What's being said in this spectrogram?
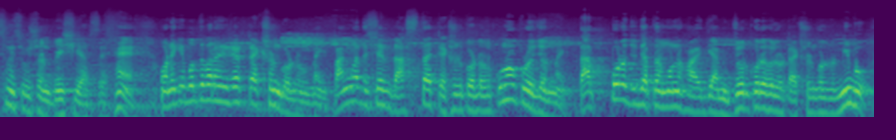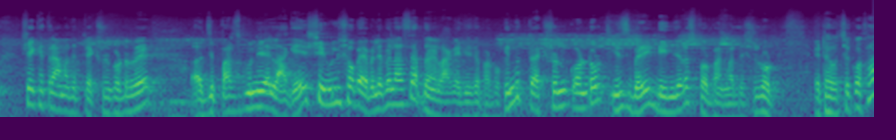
স্পেসিফিকেশন বেশি আছে। হ্যাঁ অনেকে বলতে পারেন এটার ট্র্যাকশন কন্ট্রোল নাই। বাংলাদেশের রাস্তায় ট্র্যাকশন কন্ট্রোল কোনো প্রয়োজন নাই। তারপরে যদি আপনার মনে হয় যে আমি জোর করে হলেও ট্র্যাকশন কন্ট্রোল নিব, সেক্ষেত্রে আমাদের ট্র্যাকশন কন্ট্রোলের যে পার্টসগুলি লাগে, সেগুলি সব অ্যাভেলেবেল আছে, আপনারা লাগিয়ে দিতে পারব। কিন্তু traction control is very dangerous for Bangladesh road এটা হচ্ছে কথা।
